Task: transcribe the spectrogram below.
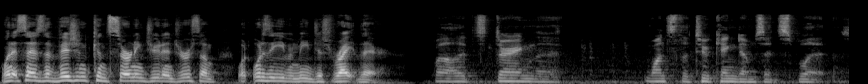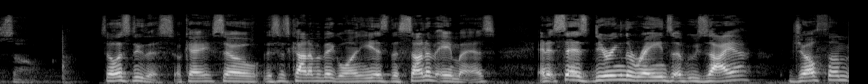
when it says the vision concerning Judah and Jerusalem, what, what does it even mean just right there? Well, it's during the, once the two kingdoms had split, so. So let's do this, okay? So this is kind of a big one. He is the son of Amoz, and it says during the reigns of Uzziah, Jotham,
